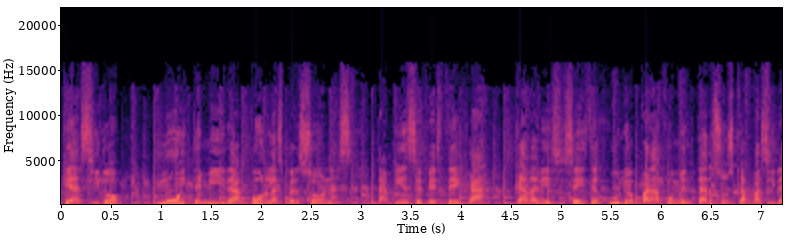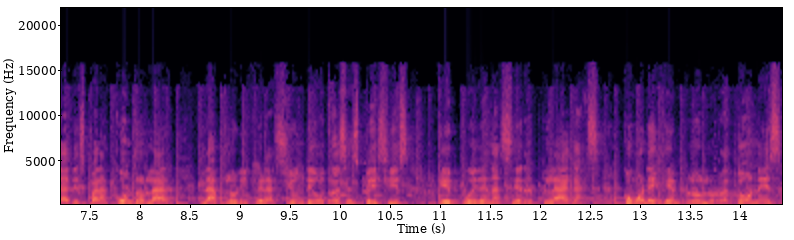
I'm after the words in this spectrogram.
que ha sido muy temida por las personas. También se festeja cada 16 de julio para fomentar sus capacidades para controlar la proliferación de otras especies que pueden hacer plagas, como un ejemplo los ratones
